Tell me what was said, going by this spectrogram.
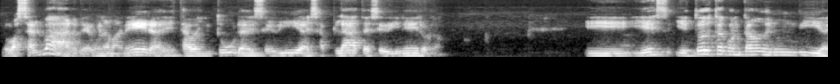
lo va a salvar de alguna manera, de esta aventura, de ese día, esa plata, ese dinero, ¿no? Y, es, y todo está contado en un día,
